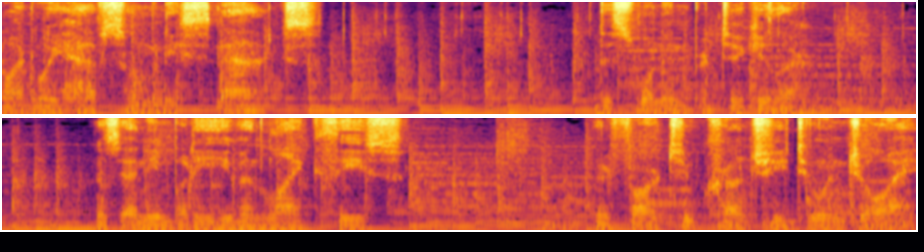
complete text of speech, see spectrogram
Why do we have so many snacks? This one in particular. Does anybody even like these? They're far too crunchy to enjoy.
